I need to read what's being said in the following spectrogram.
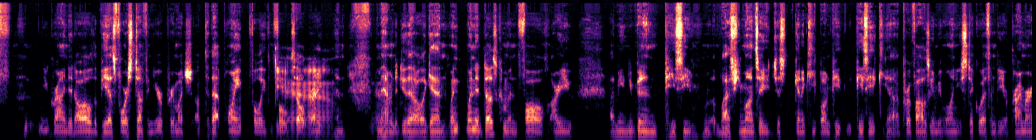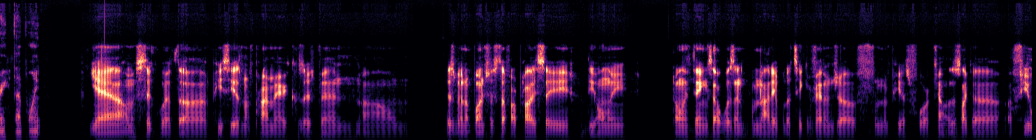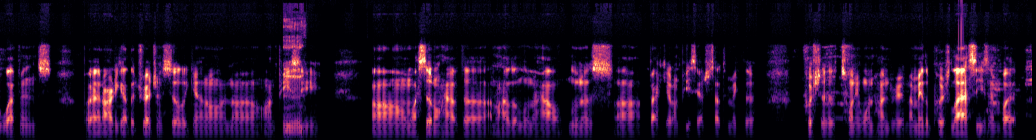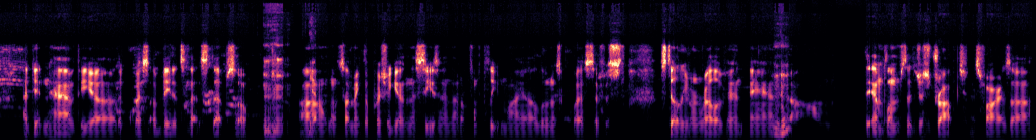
you grinded all the PS4 stuff, and you were pretty much up to that point, fully full tilt, right? yeah, And and having to do that all again. When when it does come in fall, are you? I mean, you've been in PC last few months. Are you just going to keep on P- PC uh, profile is going to be one you stick with and be your primary at that point? Yeah, I'm gonna stick with uh PC as my primary because there's been um there's been a bunch of stuff. I'll probably say the only the only things I wasn't I'm not able to take advantage of from the PS4 account. There's like a, a few weapons, but I already got the Dredgen Seal again on uh on PC. Um I still don't have the I don't have the Luna how Luna's uh back yet on PC. I just have to make the push to 2100. I made the push last season, but I didn't have the uh the quest updated to that step. So hmm Yep. uh, once I make the push again this season, that'll complete my uh, Luna's quest if it's still even relevant. And hmm um, the emblems that just dropped as far as uh,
